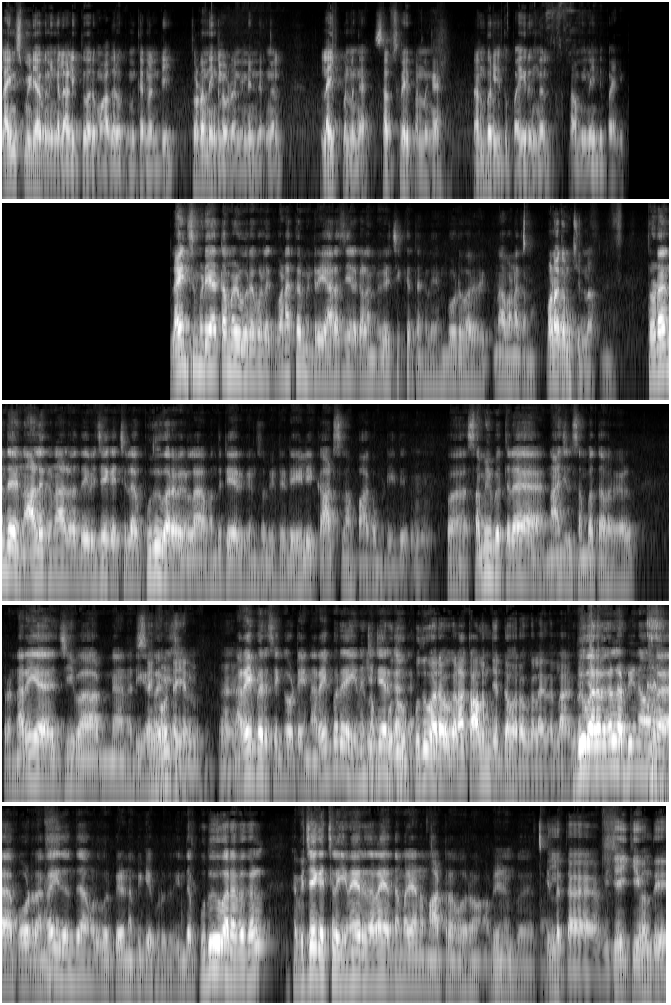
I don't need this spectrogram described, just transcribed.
Lines மீடியாவுக்கு நீங்கள் அளித்து வரும் ஆதரவுக்கு மிக்க நன்றி. தொடர்ந்து எங்களுடன் இணைந்திருங்கள். லைக் பண்ணுங்கள் சப்ஸ்கிரைப் பண்ணுங்கள் நண்பர்களுக்கு பகிருங்கள். நாம் இணைந்து பயணிப்போம். லைன்ஸ் மீடியா தமிழ் உறவுகளுக்கு வணக்கம். இன்றைய அரசியல் களம் நிகழ்ச்சிக்கு தங்களை அன்போடு வரவேற்கணும் வணக்கம். வணக்கம் சின்னா. தொடர்ந்து நாளுக்கு நாள் வந்து விஜய் கட்சியில் புது வரவுகள்லாம் வந்துட்டே இருக்குன்னு சொல்லிட்டு டெய்லி கார்ட்ஸ்லாம் பார்க்க முடியுது. இப்போ சமீபத்தில் நாஞ்சில் சம்பத் அவர்கள் அப்புறம் நிறைய ஜீவா அப்படின்னு நடிகர் செங்கோட்டையன். நிறைய பேர் செங்கோட்டையன் நிறைய பேர் இணைஞ்சிட்டே இருக்காங்க. புது வரவுகளா காலம் சென்ற வரவுகளா இதெல்லாம்? புது வரவுகள் அப்படின்னு அவங்க போடுறாங்க. இது வந்து அவங்களுக்கு ஒரு பெரிய நம்பிக்கை கொடுக்குது. இந்த புது வரவுகள் விஜய் கட்சியில் இணையறதால எந்த மாதிரியான மாற்றம் வரும் அப்படின்னு இல்லை த விஜய்க்கு வந்து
